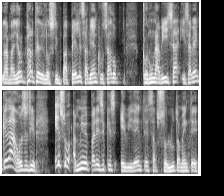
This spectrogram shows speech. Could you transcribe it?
la mayor parte de los sin papeles papeles habían cruzado con una visa y se habían quedado. Es decir, eso a mí me parece que es evidente, es absolutamente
